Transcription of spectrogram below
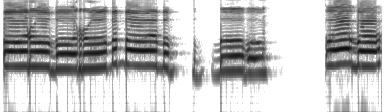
Пору-бору-бу-бу-бу-бу. Бо-бо.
